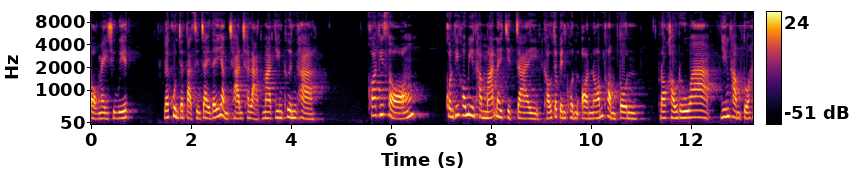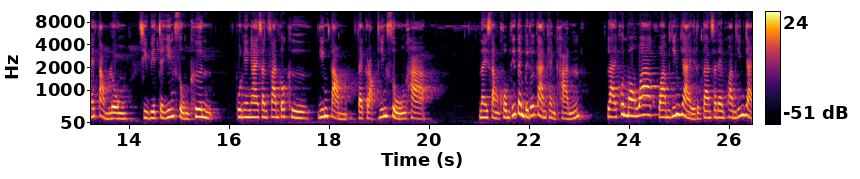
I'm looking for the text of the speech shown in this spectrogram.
ออกในชีวิต และคุณจะตัดสินใจได้อย่างชาญฉลาดมากยิ่งขึ้นค่ะ ข้อที่สองคนที่เขามีธรรมะในจิตใจ เขาจะเป็นคนอ่อนน้อมถ่อมตน เพราะเขารู้ว่ายิ่งทำตัวให้ต่ำลง ชีวิตจะยิ่งสูงขึ้น พูดง่ายๆสั้นๆก็คือ ยิ่งต่ำแต่กลับยิ่งสูงค่ะ ในสังคมที่เต็มไปด้วยการแข่งขัน หลายคนมองว่าความยิ่งใหญ่หรือการแสดงความยิ่งใหญ่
